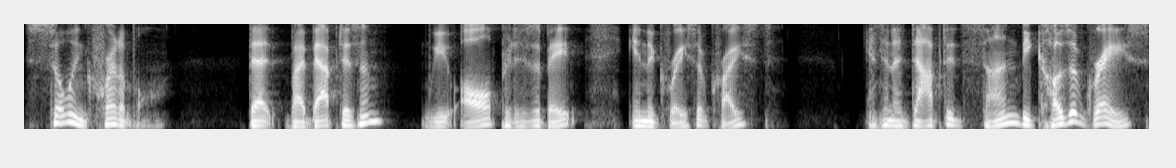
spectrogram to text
so incredible that by baptism, we all participate in the grace of Christ. As an adopted son, because of grace,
